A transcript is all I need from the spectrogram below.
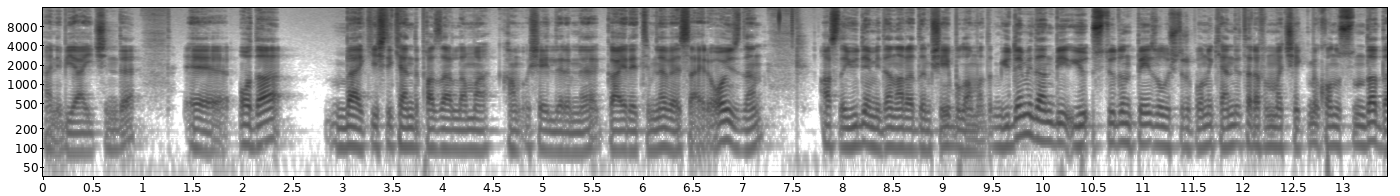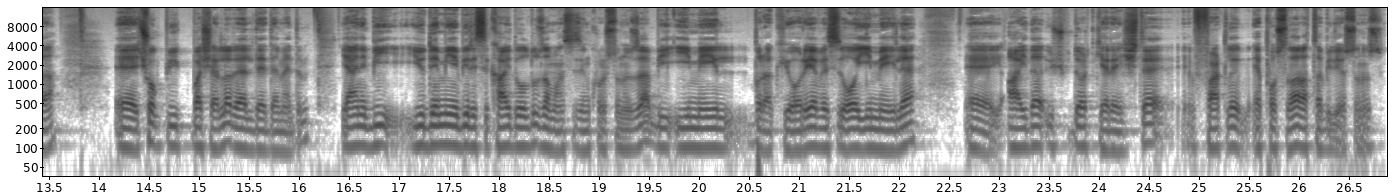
hani bir ay içinde. E, o da belki işte kendi pazarlama şeylerimle, gayretimle vesaire. O yüzden aslında Udemy'den aradığım şeyi bulamadım. Udemy'den bir student base oluşturup onu kendi tarafıma çekme konusunda da e, çok büyük başarılar elde edemedim. Yani bir Udemy'ye birisi kaydolduğu zaman sizin kursunuza bir e-mail bırakıyor oraya ve siz o e-maile e, ayda 3-4 kere işte farklı e-postalar atabiliyorsunuz.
